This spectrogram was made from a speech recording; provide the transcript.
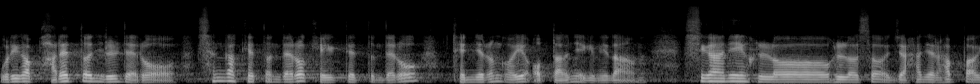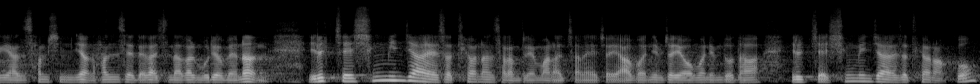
우리가 바랬던 일대로 생각했던 대로 계획됐던 대로 된 일은 거의 없다는 얘기입니다. 시간이 흘러 흘러서 이제 한일 합방이 한 30년 한 세대가 지나갈 무렵에는 일제 식민자에서 태어난 사람들이 많았잖아요. 저희 아버님, 저희 어머님도 다 일제 식민자에서 태어났고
